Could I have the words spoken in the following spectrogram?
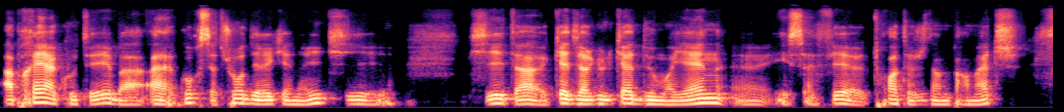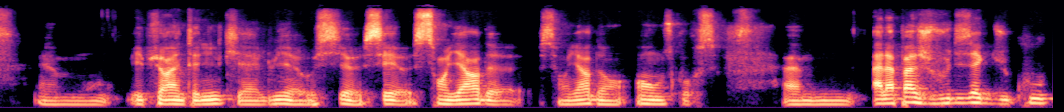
Après, à côté, bah, à la course, il y a toujours Derrick Henry qui est, qui est à 4,4 de moyenne et ça fait euh, 3 touchdowns par match. Et puis Ryan Tannehill qui a lui aussi ses 100 yards, euh, 100 yards en, en 11 courses. À la page, je vous disais que du coup,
